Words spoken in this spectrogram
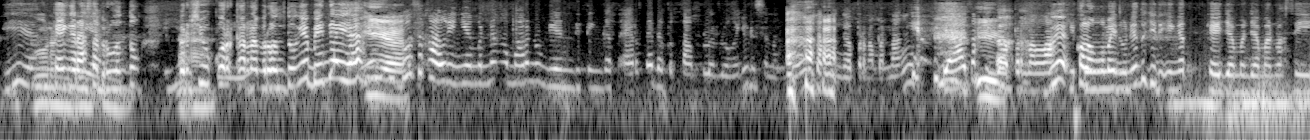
Iya Gue orang kayak ngerasa beruntung. beruntung. Iya. Bersyukur sih. karena beruntungnya beda ya. Iya gue sekalinya menang kemarin undian di tingkat RT dapet tumbler doang aja udah seneng banget saking nggak pernah menangnya ya saking Iya. nggak pernah gue laki kalau ngomongin undian tuh jadi inget kayak zaman zaman masih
